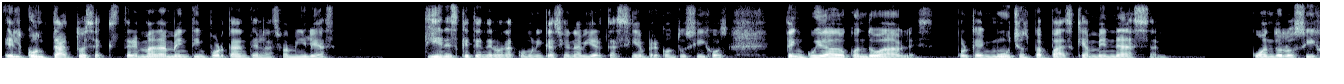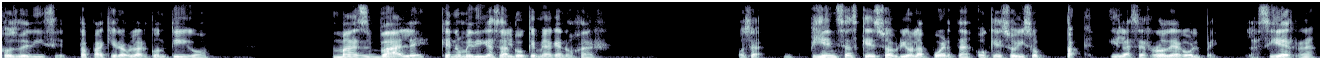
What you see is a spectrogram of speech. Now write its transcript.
el contacto es extremadamente importante en las familias. Tienes que tener una comunicación abierta siempre con tus hijos. Ten cuidado cuando hables, porque hay muchos papás que amenazan cuando los hijos le dicen, papá, quiero hablar contigo, más vale que no me digas algo que me haga enojar. O sea, ¿piensas que eso abrió la puerta o que eso hizo ¡pac! y la cerró de a golpe? La cierra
